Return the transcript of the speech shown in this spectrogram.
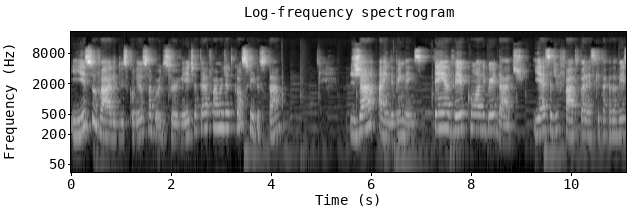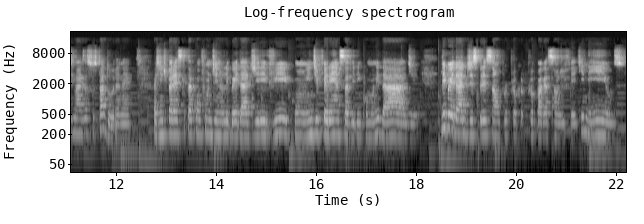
E isso vale do escolher o sabor do sorvete até a forma de educar os filhos, tá? Já a independência tem a ver com a liberdade. E essa de fato parece que está cada vez mais assustadora, né? A gente parece que está confundindo liberdade de ir e vir com indiferença à vida em comunidade, liberdade de expressão por propagação de fake news,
